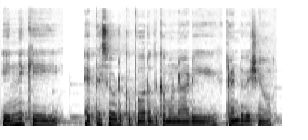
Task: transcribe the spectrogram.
இன்னைக்கு எபிசோடுக்கு போகிறதுக்கு முன்னாடி ரெண்டு விஷயம்.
